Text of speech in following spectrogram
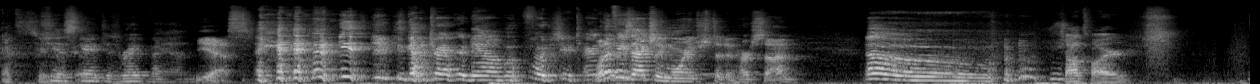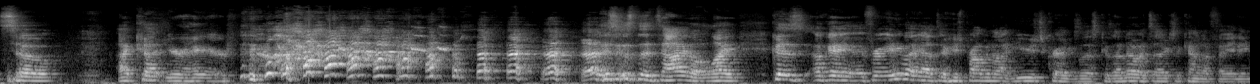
That's she escaped his rape van. Yes. he's, he's got to track her down before she turns. What if he's actually more interested in her son? Oh. Shots fired. so, I cut your hair. this is the title, like, because okay, for anybody out there who's probably not used Craigslist, because I know it's actually kind of fading,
